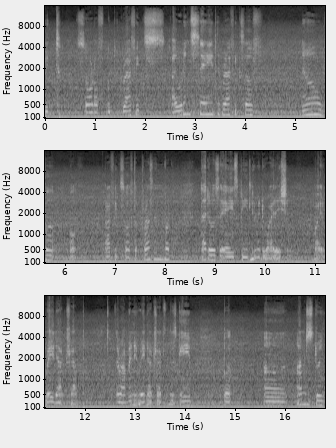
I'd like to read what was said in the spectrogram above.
with sort of good graphics. I wouldn't say the graphics of now, but well, graphics of the present, but that was a speed limit violation by radar trap. There are many radar traps in this game, but uh, I'm just doing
